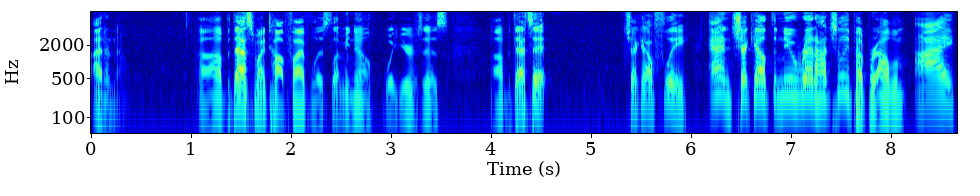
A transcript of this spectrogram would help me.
I don't know, uh, but that's my top five list. Let me know what yours is. Uh, but that's it. Check out Flea and check out the new Red Hot Chili Pepper album. I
